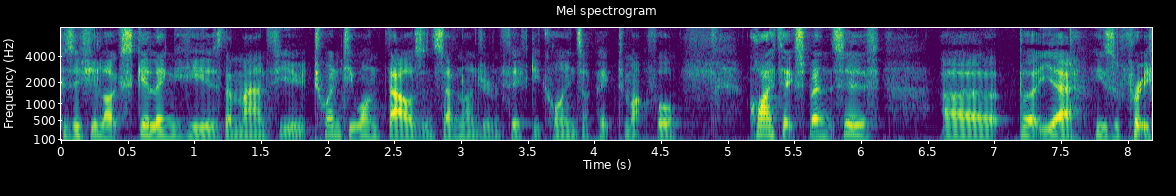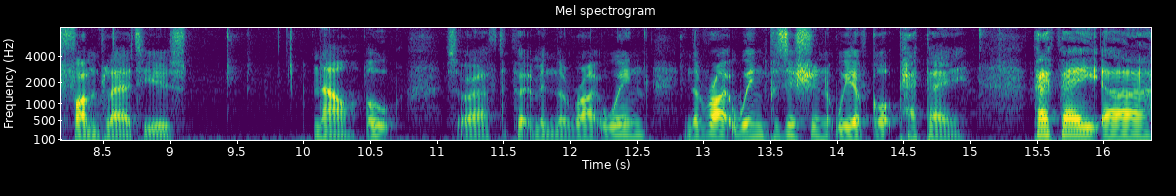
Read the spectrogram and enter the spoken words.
because if you like skilling, he is the man for you. 21,750 coins I picked him up for. Quite expensive, uh, but yeah, he's a pretty fun player to use. Now, oh, sorry, I have to put him in the right wing. In the right wing position, we have got Pepe. Pepe, uh,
